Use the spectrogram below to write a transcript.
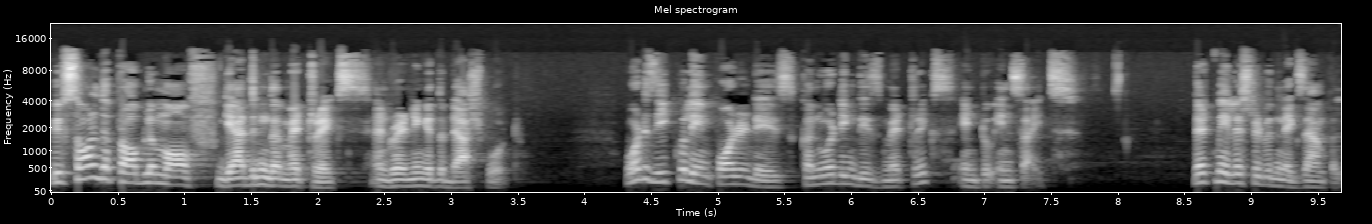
We've solved the problem of gathering the metrics and rendering it the dashboard. What is equally important is converting these metrics into insights. Let me illustrate with an example.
